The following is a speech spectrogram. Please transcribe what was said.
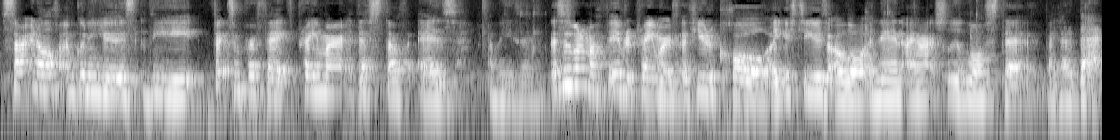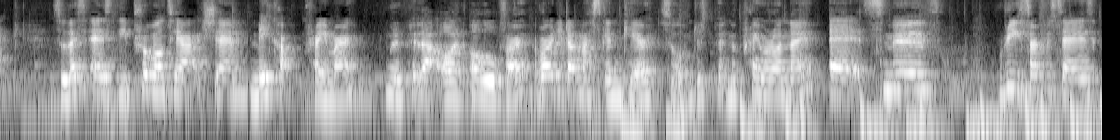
starting off, I'm going to use the Fix and Perfect primer. This stuff is amazing. This is one of my favourite primers. If you recall, I used to use it a lot and then I actually lost it. I got it back. So this is the Pro Multi Action Makeup Primer. I'm going to put that on all over. I've already done my skincare, so I'm just putting the primer on now. It smooth, resurfaces,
